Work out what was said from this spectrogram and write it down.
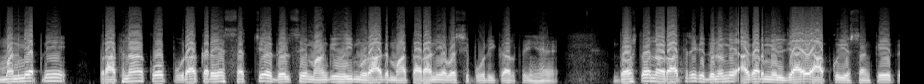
मन में अपनी प्रार्थना को पूरा करें। सच्चे दिल से मांगी हुई मुराद माता रानी अवश्य पूरी करती हैं। दोस्तों, नवरात्रि के दिनों में अगर मिल जाए आपको ये संकेत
